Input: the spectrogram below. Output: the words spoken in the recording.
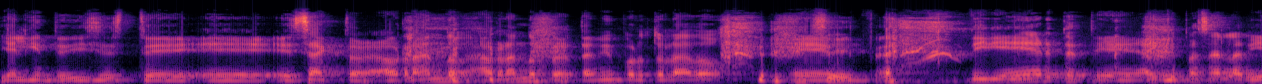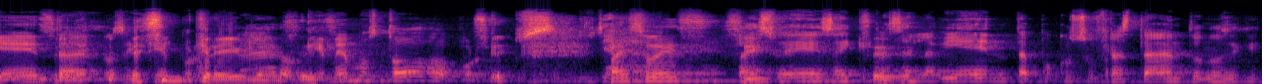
Y alguien te dice, este, eh, exacto, ahorrando, ahorrando, pero también por otro lado, eh, Sí. diviértete, hay que pasarla bien, tal, no sé es qué. increíble, Claro, quememos todo, porque pues, ya, Pa' eso es, pa' sí. eso es, hay que pasarla bien, tampoco sufras tanto, no sé qué.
